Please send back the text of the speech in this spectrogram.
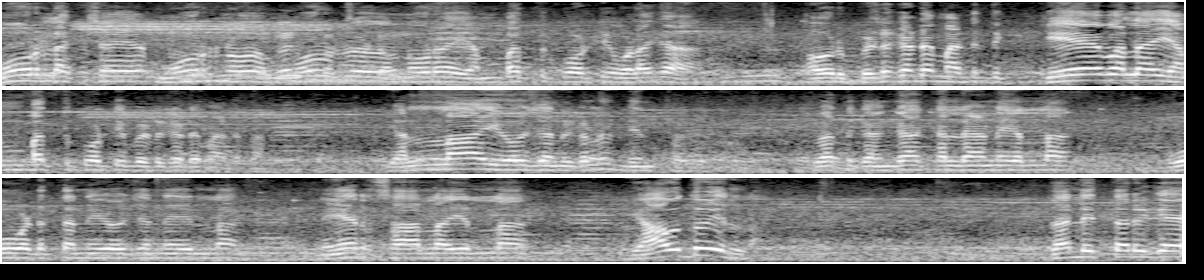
ಮೂರು ಲಕ್ಷ, ಮೂರು ಮೂರು ನೂರ ಎಂಬತ್ತು ಕೋಟಿ ಒಳಗೆ ಅವ್ರು ಬಿಡುಗಡೆ ಮಾಡಿದ್ದು ಕೇವಲ ಎಂಬತ್ತು ಕೋಟಿ ಬಿಡುಗಡೆ ಮಾಡಿದ್ದಾರೆ. ಎಲ್ಲ ಯೋಜನೆಗಳು ನಿಂತು ಹೋಗಿದ್ದಾವೆ ಇವತ್ತು ಗಂಗಾ ಕಲ್ಯಾಣ ಇಲ್ಲ, ಭೂ ಒಡೆತನ ಯೋಜನೆ ಇಲ್ಲ, ನೇರ ಸಾಲ ಇಲ್ಲ, ಯಾವುದೂ ಇಲ್ಲ. ದಲಿತರಿಗೆ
